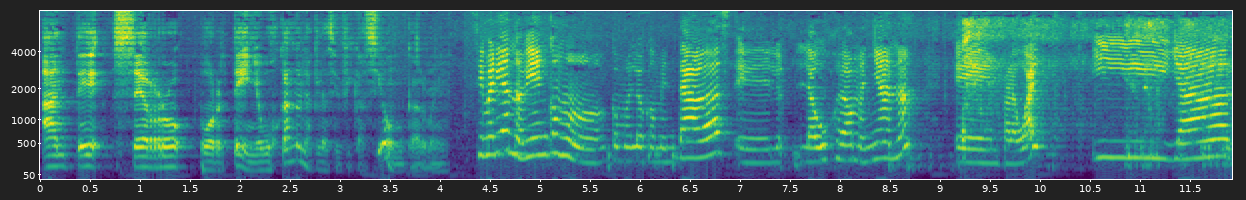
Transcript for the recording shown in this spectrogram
ante Cerro Porteño, buscando la clasificación, Carmen. Sí, Mariano, bien como, como lo comentabas, eh, la U juega mañana en Paraguay y ya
